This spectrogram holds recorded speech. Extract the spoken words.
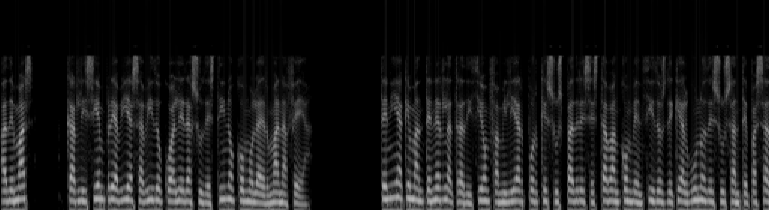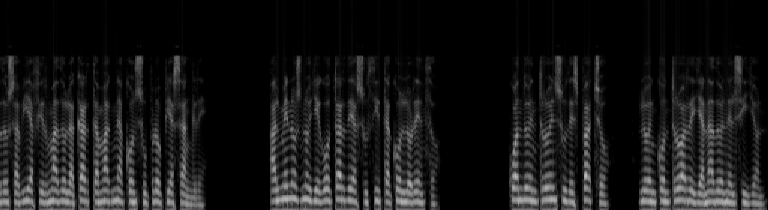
Además, Carly siempre había sabido cuál era su destino como la hermana fea. Tenía que mantener la tradición familiar porque sus padres estaban convencidos de que alguno de sus antepasados había firmado la Carta Magna con su propia sangre. Al menos no llegó tarde a su cita con Lorenzo. Cuando entró en su despacho, lo encontró arrellanado en el sillón.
